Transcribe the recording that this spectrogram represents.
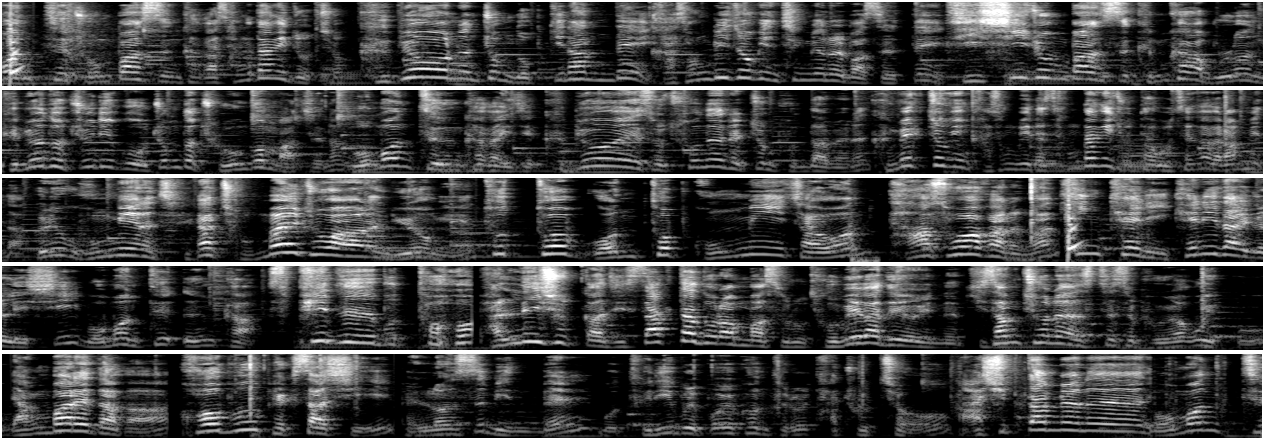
모먼트 존반스 은카가 상당히 좋죠. 급여는 좀 높긴 한데 가성비적인 측면을 봤을 때 DC 존반스 금카가 물론 급여도 줄이고 좀 더 좋은 건 맞으나 모먼트 은카가 이제 급여에서 손해를 좀 본다면 금액적인 가성비는 상당히 좋다고 생각을 합니다. 그리고 공미에는 제가 정말 좋아하는 유형의 투톱 원톱 공미 자원 다 소화 가능한 킹캐니 캐니 달글리시 모먼트 은카. 스피드부터 발리슛까지 싹 다 노란 맛으로 도배가 되어 있는 기상천외한 스탯을 보유하고 있고 양발에다가 커브 140 밸런스 민벨 뭐 드리블 볼 컨트롤 다 좋죠 아쉽다면은 모먼트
